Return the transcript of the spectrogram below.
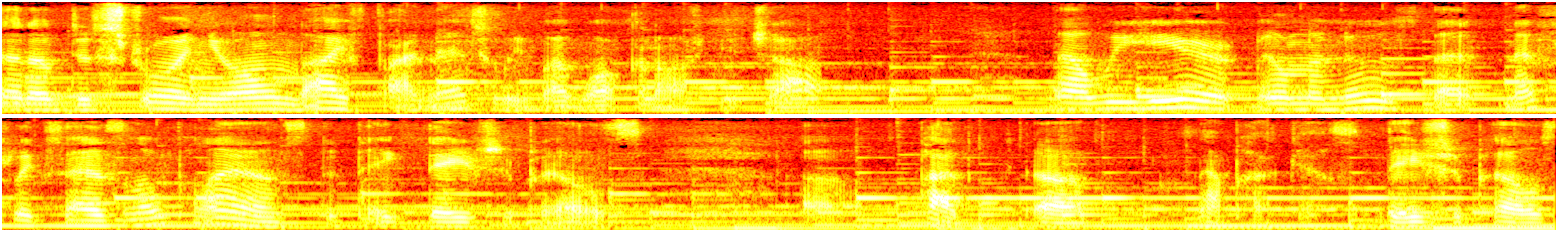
instead of destroying your own life financially by walking off your job. Now, we hear on the news that Netflix has no plans to take Dave Chappelle's uh, pod, uh, not podcast, Dave Chappelle's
